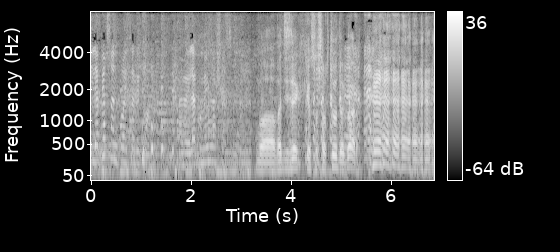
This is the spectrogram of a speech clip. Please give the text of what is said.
il n'y a personne pour rester avec moi. Alors il a quand même la chance. Uau, vai dizer que eu sou sortudo agora?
